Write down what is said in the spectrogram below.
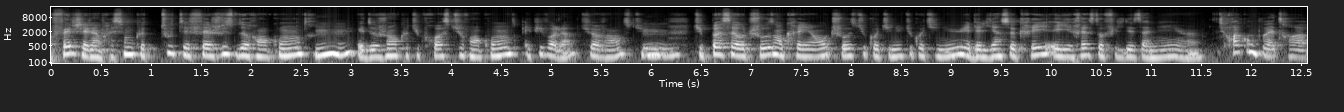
au fait, j'ai l'impression que tout est fait juste de rencontres mhm. et de gens que tu croises, tu rencontres, et puis voilà, tu avances, tu, mhm. tu passes à autre chose en créant autre chose, tu continues, tu continues, et des liens se créent et ils restent au fil des années. Euh. Tu crois qu'on peut être euh,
